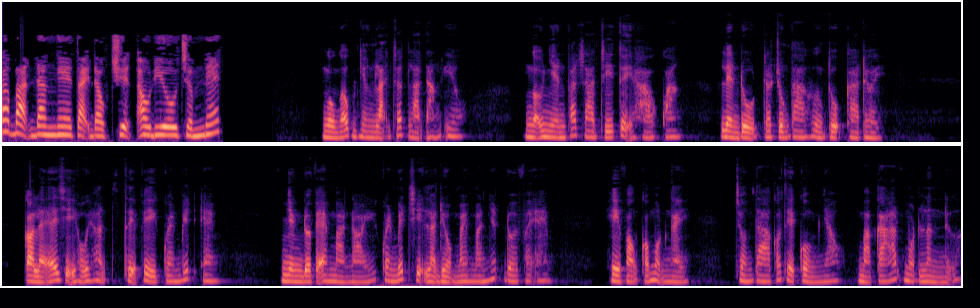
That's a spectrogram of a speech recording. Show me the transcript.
Các bạn đang nghe tại đọc truyện audio.net Ngô ngốc nhưng lại rất là đáng yêu. Ngẫu nhiên phát ra trí tuệ hào quang, liền đủ cho chúng ta hưởng thụ cả đời. Có lẽ chị hối hận sẽ vì quen biết em. Nhưng đối với em mà nói, quen biết chị là điều may mắn nhất đối với em. Hy vọng có một ngày, chúng ta có thể cùng nhau mà ca hát một lần nữa.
